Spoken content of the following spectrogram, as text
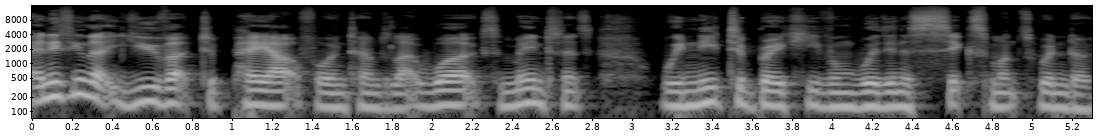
anything that you've had to pay out for in terms of like works and maintenance, we need to break even within a six months window.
